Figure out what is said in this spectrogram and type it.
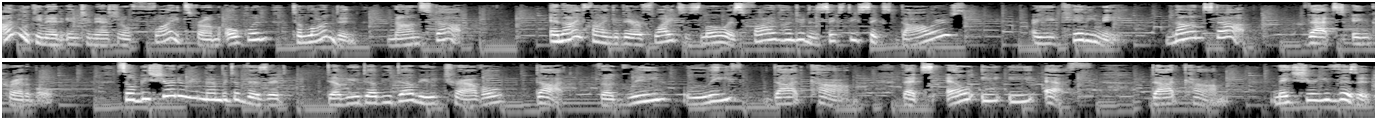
I'm looking at international flights from Oakland to London nonstop and I find that there are flights as low as $566? Are you kidding me? Non-stop. That's incredible. So be sure to remember to visit www.travel.thegreenleef.com. That's L E E F dot com. Make sure you visit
